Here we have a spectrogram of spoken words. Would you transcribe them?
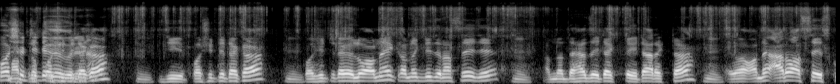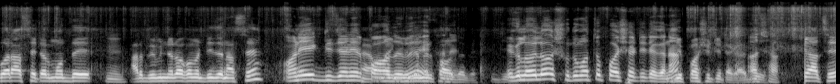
65 টাকা 65 করে না? টাকা? হুম। জি পঁয়ষট্টি টাকা। পঁয়ষট্টি টাকা হলো অনেক অনেক ডিজাইন আছে যে আপনার দেখা যায় এটা একটা এটা আরেকটা। এবার অনেক আরও আছে স্কোয়ার আছে এটার মধ্যে আর বিভিন্ন রকমের ডিজাইন আছে। অনেক ডিজাইনের হ্যাঁ, পাওয়া যাবে পাওয়া যাবে। এগুলো হলো শুধুমাত্র পঁয়ষট্টি টাকা না? পঁয়ষট্টি টাকা আচ্ছা। আছে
